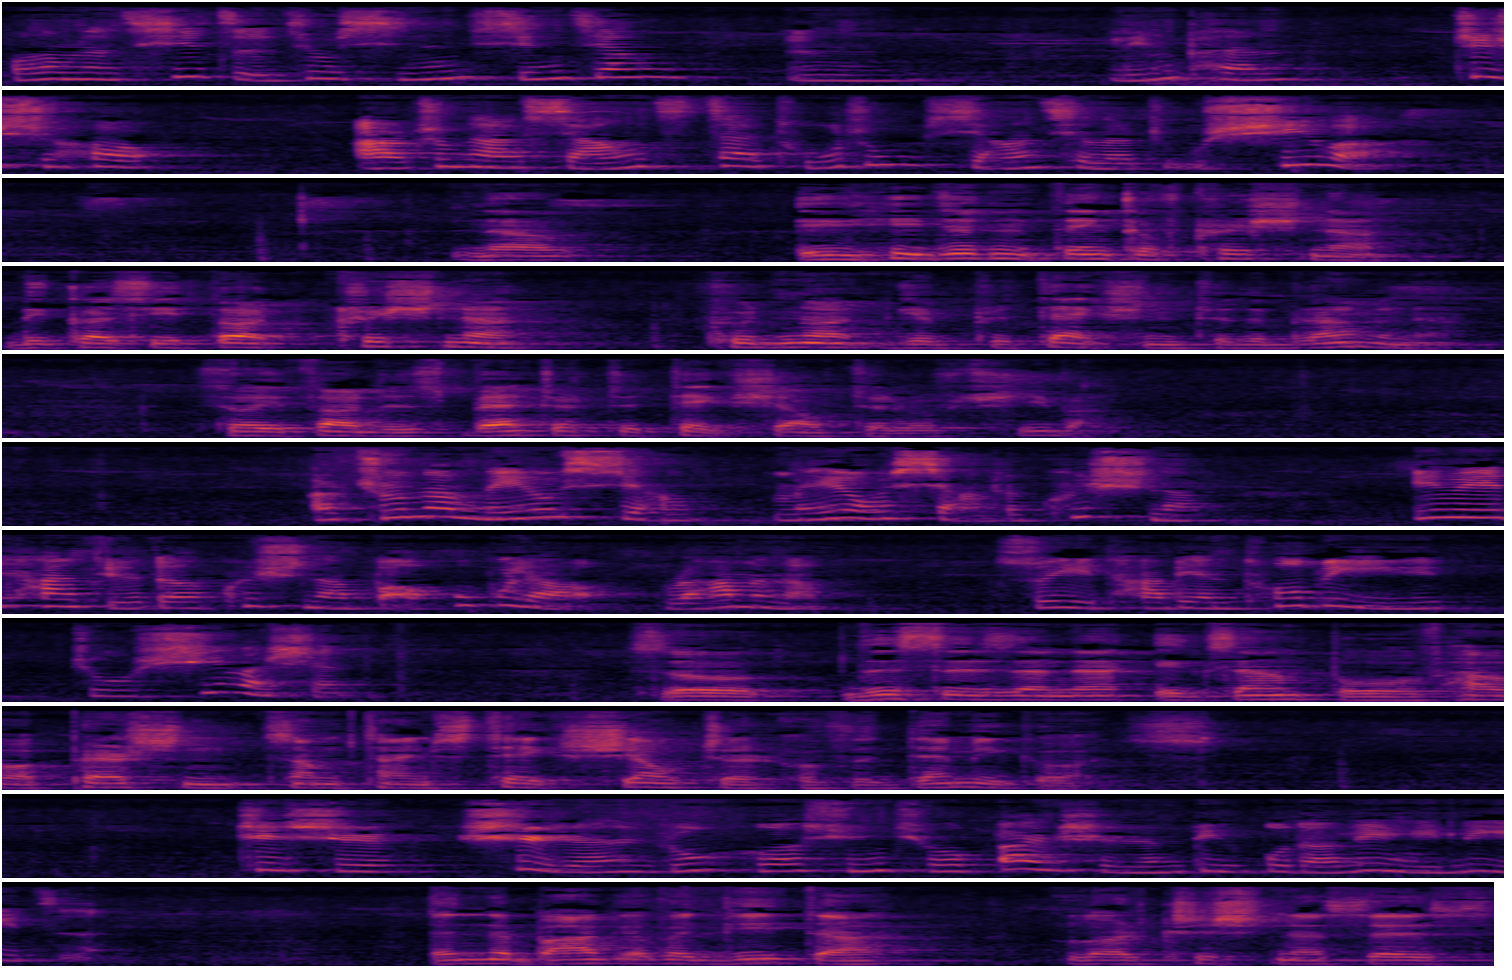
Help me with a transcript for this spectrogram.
婆罗门的妻子就行行将嗯临盆。这时候，尔朱呢想在途中想起了主 Shiva， Now, he, he didn't think of Krishna because he thought Krishna could not give protection to the Brahmana. So he thought it's better to take shelter of Shiva. 尔朱呢没有想没有想着 Krishna，因为他觉得 Krishna 保护不了 Ramana，所以他便托庇于主 Shiva 神。 So this is an uh, example of how a person sometimes takes shelter of the demigods. 这是世人如何寻求半世人庇护的另一例子。 In the Bhagavad Gita, Lord Krishna says,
